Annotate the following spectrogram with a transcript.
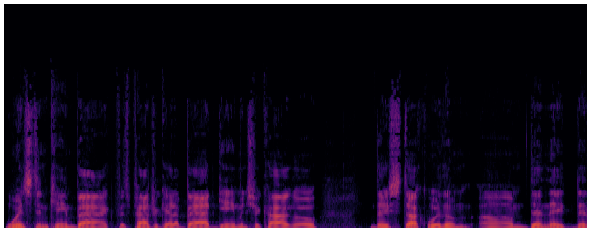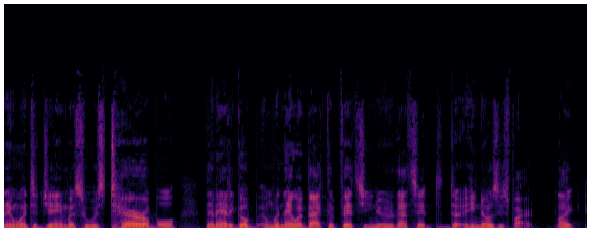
Winston came back. Fitzpatrick had a bad game in Chicago. They stuck with him. Um, then they then they went to Jameis, who was terrible. Then they had to go. And when they went back to Fitz, you knew that's it. He knows he's fired. Like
